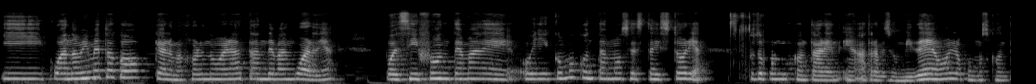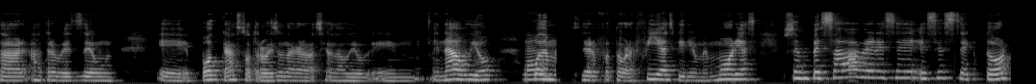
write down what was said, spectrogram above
Y cuando a mí me tocó, que a lo mejor no era tan de vanguardia, pues sí fue un tema de, oye, ¿cómo contamos esta historia? Pues lo podemos contar a través de un video, lo podemos contar a través de un eh, podcast o a través de una grabación audio en, audio, podemos hacer fotografías, videomemorias. Entonces empezaba a ver ese, ese sector.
